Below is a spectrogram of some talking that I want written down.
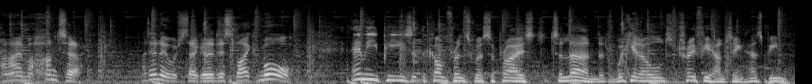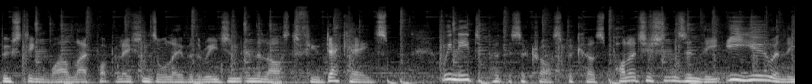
and I'm a hunter. I don't know which they're going to dislike more. MEPs at the conference were surprised to learn that wicked old trophy hunting has been boosting wildlife populations all over the region in the last few decades. We need to put this across because politicians in the EU and the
